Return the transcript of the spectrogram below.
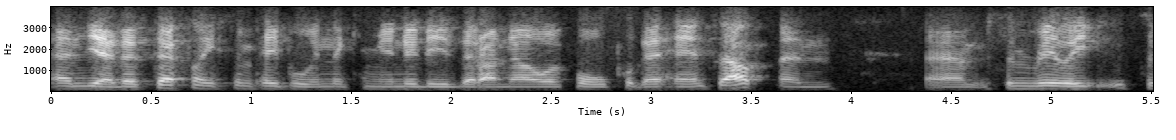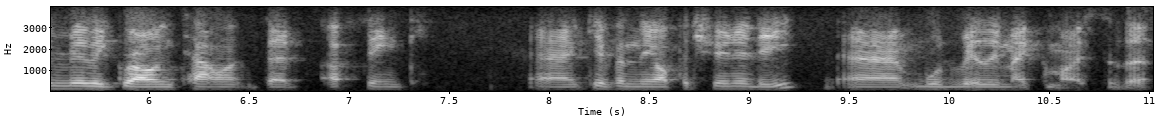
and yeah, there's definitely some people in the community that I know have all put their hands up, and um, some really some really growing talent that I think, uh, given the opportunity, um, would really make the most of it.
